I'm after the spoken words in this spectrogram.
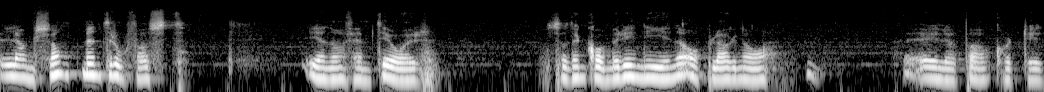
langsomt, men trofast gjennom 50 år. Så den kommer i niende opplag nå i løpet av kort tid.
